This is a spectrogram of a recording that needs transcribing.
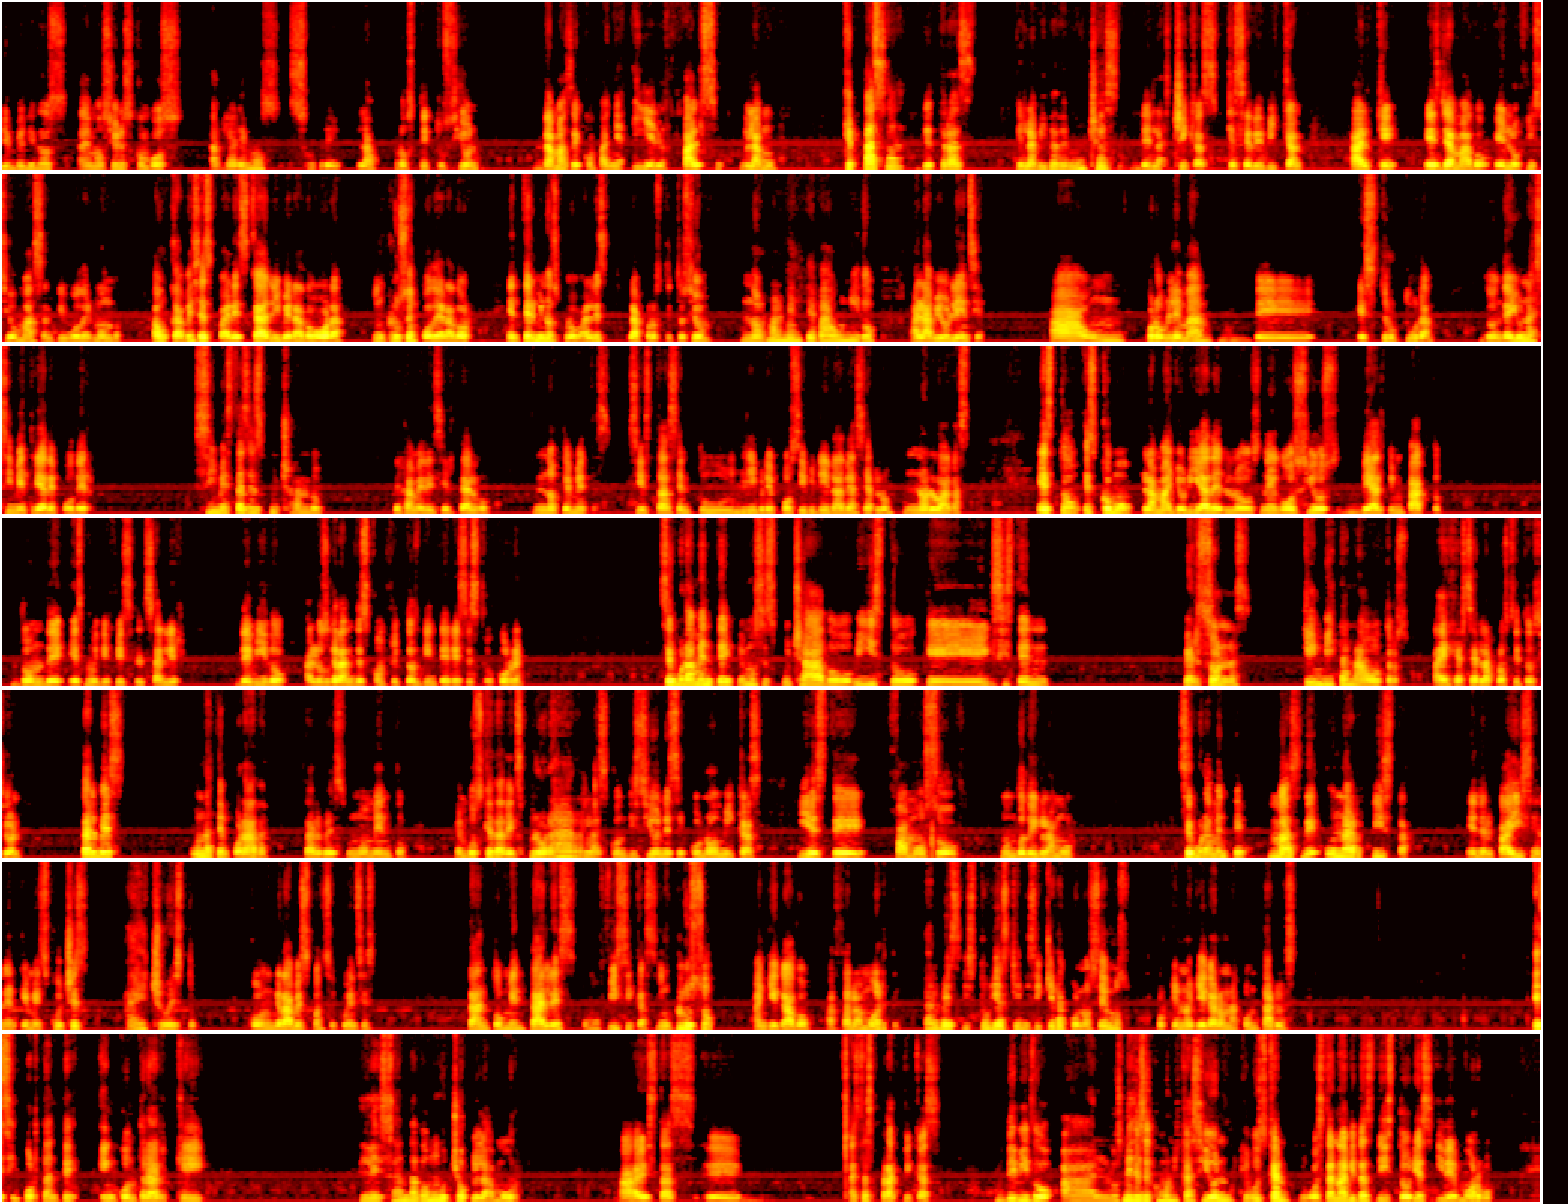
Bienvenidos a Emociones con Vos. Hablaremos sobre la prostitución, damas de compañía y el falso glamour. ¿Qué pasa detrás de la vida de muchas de las chicas que se dedican al que es llamado el oficio más antiguo del mundo? Aunque a veces parezca liberadora, incluso empoderador, en términos globales, la prostitución normalmente va unido a la violencia, a un problema de estructura donde hay una simetría de poder. Si me estás escuchando, déjame decirte algo, no te metas. Si estás en tu libre posibilidad de hacerlo, no lo hagas. Esto es como la mayoría de los negocios de alto impacto, donde es muy difícil salir debido a los grandes conflictos de intereses que ocurren. Seguramente hemos escuchado o visto que existen personas que invitan a otros a ejercer la prostitución. Tal vez una temporada, tal vez un momento, en búsqueda de explorar las condiciones económicas y este famoso mundo de glamour. Seguramente más de un artista en el país en el que me escuches ha hecho esto con graves consecuencias, tanto mentales como físicas. Incluso han llegado hasta la muerte. Tal vez historias que ni siquiera conocemos porque no llegaron a contarlas. Es importante encontrar que les han dado mucho glamour a estas, eh, a estas prácticas debido a los medios de comunicación que buscan o están ávidas de historias y de morbo.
